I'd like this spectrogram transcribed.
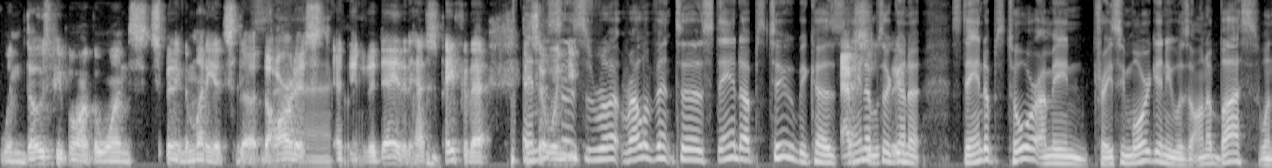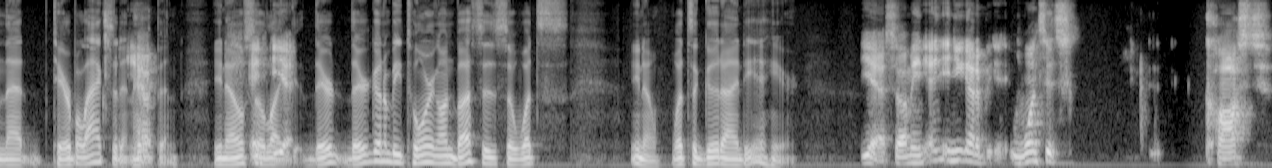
when those people aren't the ones spending the money. It's the, exactly. the artist at the end of the day that has to pay for that. And, and so this is you, re- relevant to stand-ups too because stand-ups are going to stand-ups tour. I mean, Tracy Morgan, he was on a bus when that terrible accident yeah. happened. You know, so and, like yeah. they're they're going to be touring on buses. So what's you know, what's a good idea here? Yeah. So, I mean, and, and you got to be, once it's cost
